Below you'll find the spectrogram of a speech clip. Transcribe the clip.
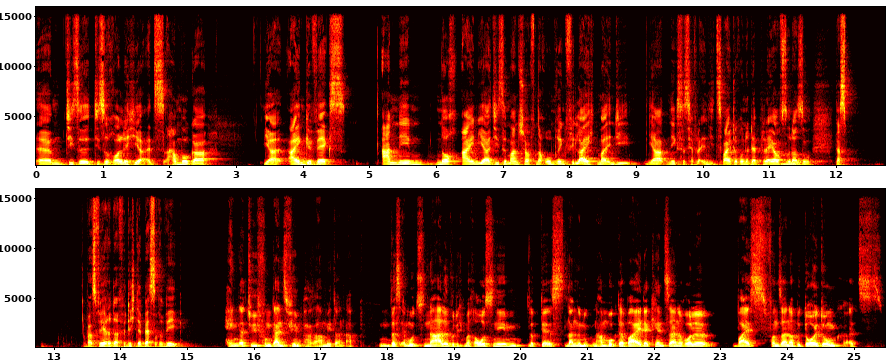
ähm, diese, diese Rolle hier als Hamburger ja, Eingewächs annehmen, noch ein Jahr diese Mannschaft nach oben bringen, vielleicht mal in die, ja, nächstes Jahr vielleicht in die zweite Runde der Playoffs mhm. oder so. Das, was wäre da für dich der bessere Weg? Hängt natürlich von ganz vielen Parametern ab. Das Emotionale würde ich mal rausnehmen. Ich glaube, der ist lang genug in Hamburg dabei, der kennt seine Rolle, weiß von seiner Bedeutung als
